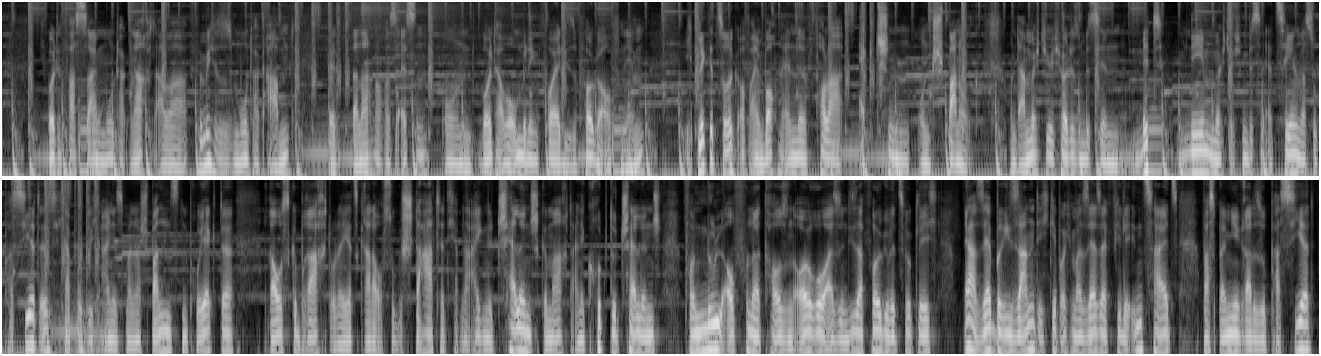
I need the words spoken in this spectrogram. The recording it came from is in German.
Ich wollte fast sagen Montagnacht, aber für mich ist es Montagabend. Ich werde danach noch was essen und wollte aber unbedingt vorher diese Folge aufnehmen. Ich blicke zurück auf ein Wochenende voller Action und Spannung. Und da möchte ich euch heute so ein bisschen mitnehmen, möchte euch ein bisschen erzählen, was so passiert ist. Ich habe wirklich eines meiner spannendsten Projekte rausgebracht oder jetzt gerade auch so gestartet. Ich habe eine eigene Challenge gemacht, eine Krypto-Challenge von 0 auf 100.000 Euro. Also in dieser Folge wird es wirklich ja, sehr brisant. Ich gebe euch mal sehr, sehr viele Insights, was bei mir gerade so passiert.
